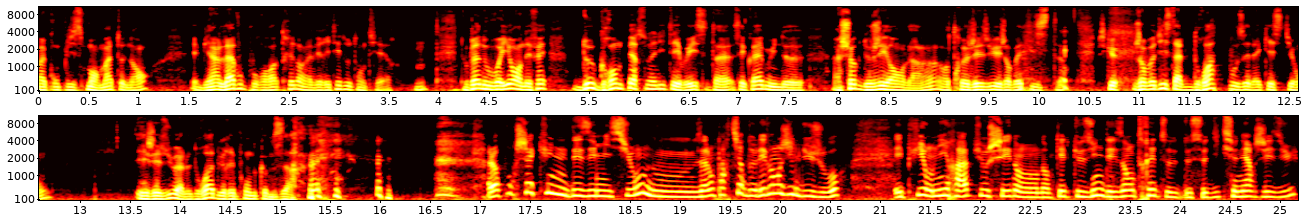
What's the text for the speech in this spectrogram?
accomplissement maintenant, eh bien là, vous pourrez entrer dans la vérité tout entière. Hmm. Donc là, nous voyons en effet deux grandes personnalités. Vous voyez, c'est quand même une, un choc de géant là, hein, entre Jésus et Jean-Baptiste. Puisque Jean-Baptiste a le droit de poser la question, et Jésus a le droit de lui répondre comme ça. Alors pour chacune des émissions, nous, allons partir de l'évangile du jour et puis on ira piocher dans, quelques-unes des entrées de, ce dictionnaire Jésus,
